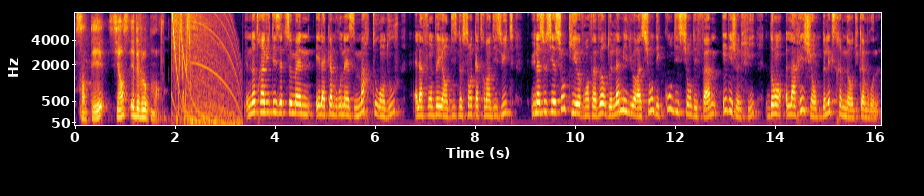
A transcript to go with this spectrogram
santé, sciences et développement. Notre invitée cette semaine est la Camerounaise Martou Andou. Elle a fondé en 1998 une association qui œuvre en faveur de l'amélioration des conditions des femmes et des jeunes filles dans la région de l'extrême nord du Cameroun.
